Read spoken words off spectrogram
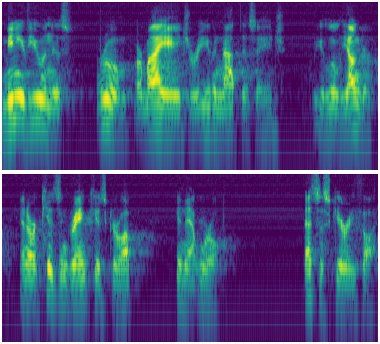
many of you in this room are my age or even not this age, a little younger, and our kids and grandkids grow up in that world. That's a scary thought.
